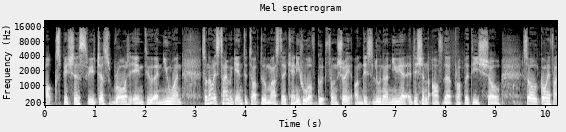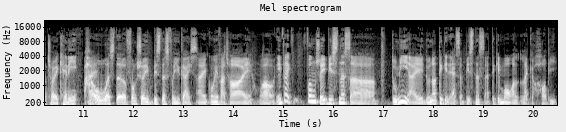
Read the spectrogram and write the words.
auspicious, we've just roared into a new one. So now it's time again to talk to Master Kenny Hu of Good Feng Shui on this Lunar New Year edition of the Property Show. So, Gong Fa Choi, Kenny, how Hi. was the Feng Shui business for you guys? Hi, Gong Fa Choi. Wow. In fact, Feng Shui business, uh, to me, I do not take it as a business. I take it more like a hobby.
